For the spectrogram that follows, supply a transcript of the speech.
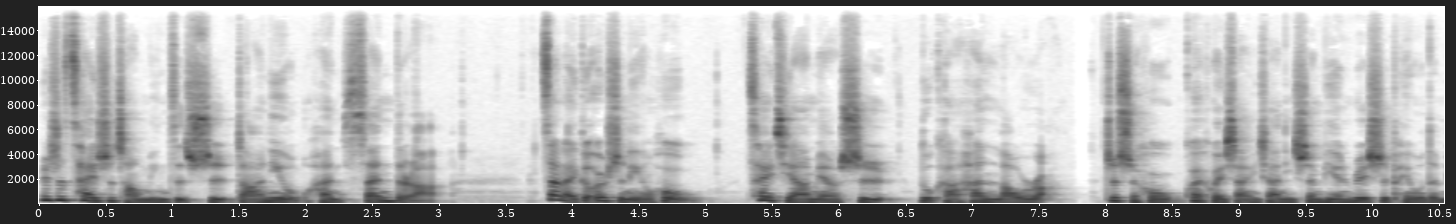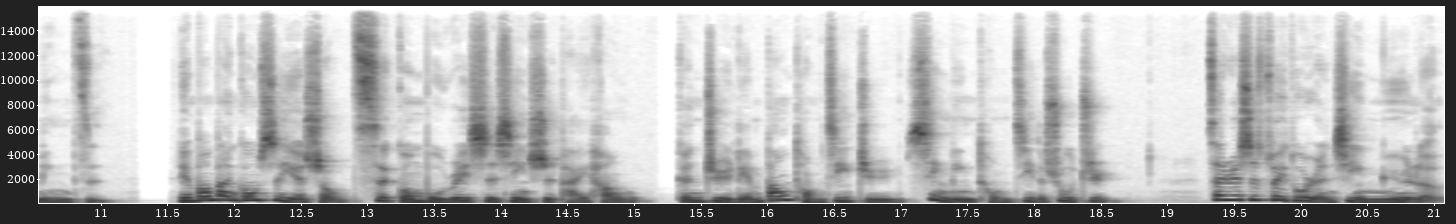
瑞士菜市场名字是 Daniel 和 Sandra。再来个二十年后，菜市仔名是 Luca 和 Laura。这时候，快回想一下你身边瑞士朋友的名字。联邦办公室也首次公布瑞士姓氏排行。根据联邦统计局姓名统计的数据，在瑞士最多人姓 Müller。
